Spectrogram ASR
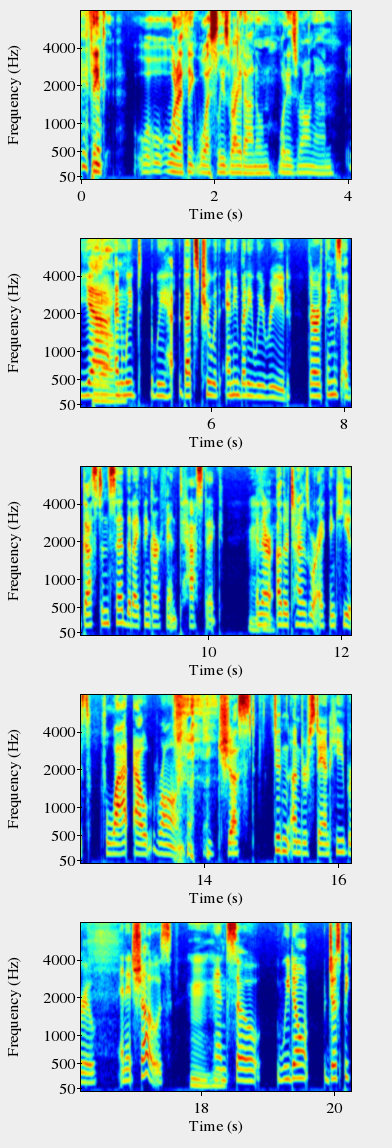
think what I think Wesley's right on and what he's wrong on. Yeah, but, um, and we we ha- that's true with anybody we read. There are things Augustine said that I think are fantastic, mm-hmm. and there are mm-hmm. other times where I think he is flat out wrong. he just didn't understand Hebrew, and it shows. Mm-hmm. And so we don't just be,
